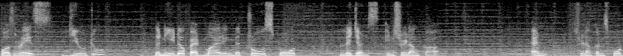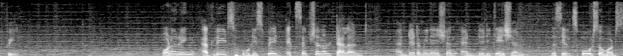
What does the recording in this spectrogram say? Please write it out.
was raised due to the need of admiring the true sport legends in Sri Lanka and Sri Lankan sport field. Honoring athletes who displayed exceptional talent and determination and dedication, the Silk Sports Awards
